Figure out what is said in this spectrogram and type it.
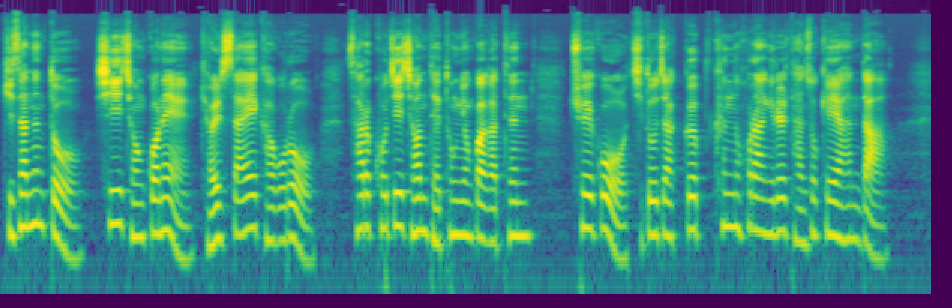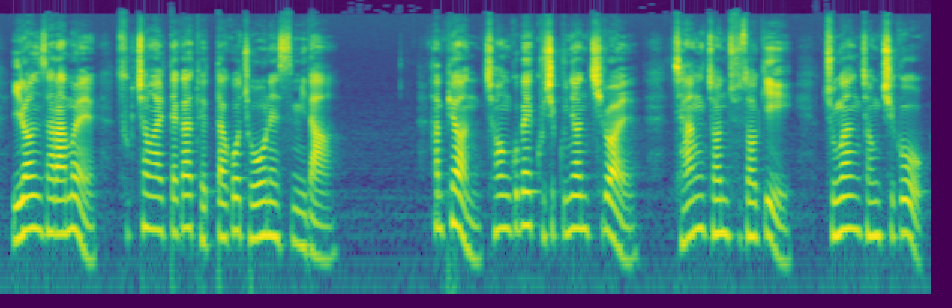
기사는 또 시 정권의 결사의 각오로 사르코지 전 대통령과 같은 최고 지도자급 큰 호랑이를 단속해야 한다. 이런 사람을 숙청할 때가 됐다고 조언했습니다. 한편 1999년 7월 장 전 주석이 중앙정치국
